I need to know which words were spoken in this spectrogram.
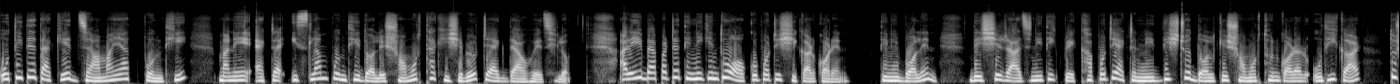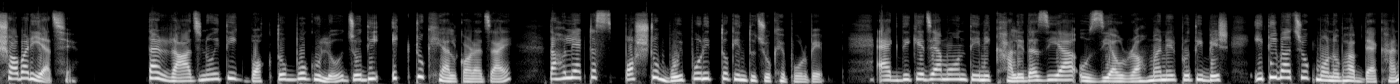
অতীতে তাকে জামায়াতপন্থী মানে একটা ইসলামপন্থী দলের সমর্থক হিসেবেও ট্যাগ দেওয়া হয়েছিল। আর এই ব্যাপারটা তিনি কিন্তু অকপটে স্বীকার করেন। তিনি বলেন, দেশের রাজনীতিক প্রেক্ষাপটে একটা নির্দিষ্ট দলকে সমর্থন করার অধিকার তো সবারই আছে। তার রাজনৈতিক বক্তব্যগুলো যদি একটু খেয়াল করা যায়, তাহলে একটা স্পষ্ট বৈপরীত্য কিন্তু চোখে পড়বে। একদিকে যেমন তিনি খালেদা জিয়া ও জিয়াউর রহমানের প্রতি বেশ ইতিবাচক মনোভাব দেখান,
